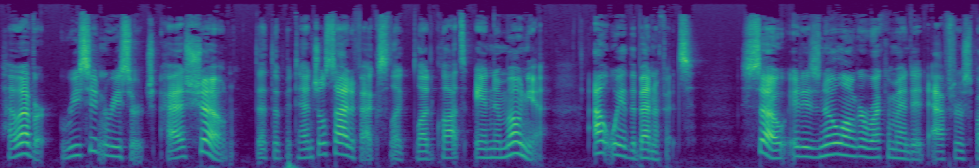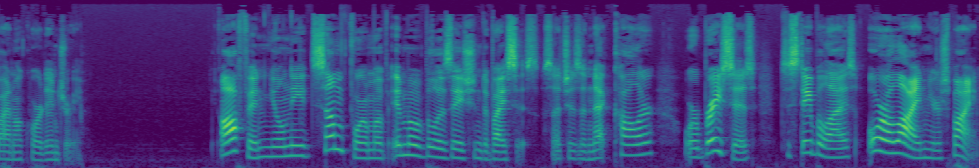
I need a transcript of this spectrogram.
However, recent research has shown that the potential side effects like blood clots and pneumonia outweigh the benefits, so it is no longer recommended after a spinal cord injury. Often, you'll need some form of immobilization devices, such as a neck collar or braces, to stabilize or align your spine.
